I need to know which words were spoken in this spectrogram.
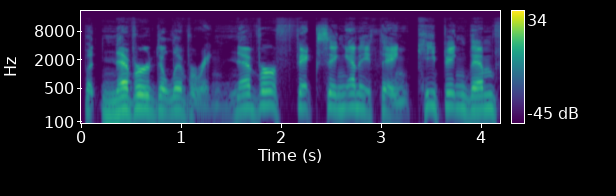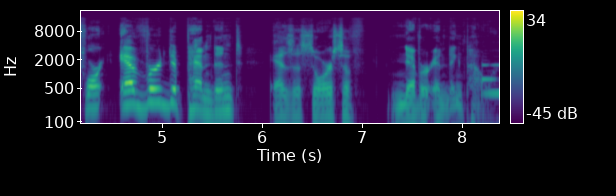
but never delivering, never fixing anything, keeping them forever dependent as a source of never ending power.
